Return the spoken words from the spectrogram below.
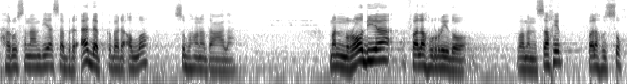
harus senantiasa beradab kepada Allah Subhanahu wa taala. Man radiya falahur ridho wa man sakhit falahus sukht.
